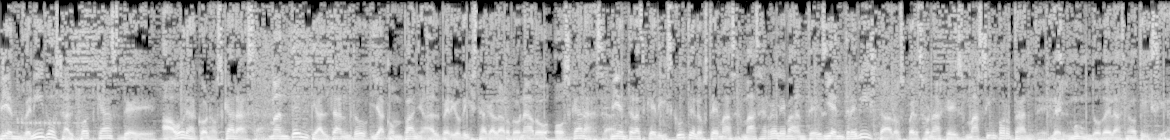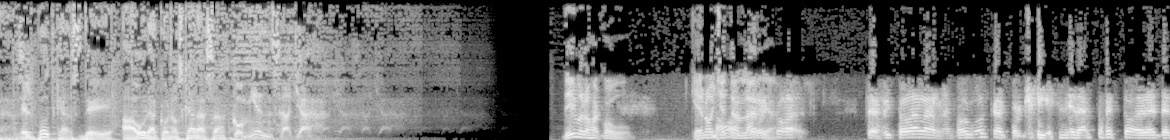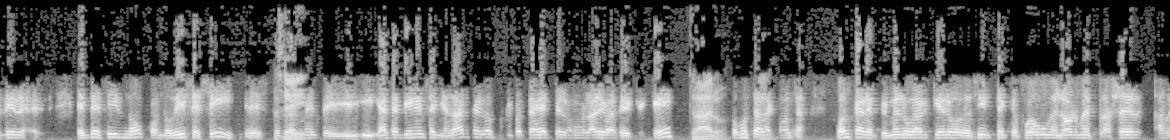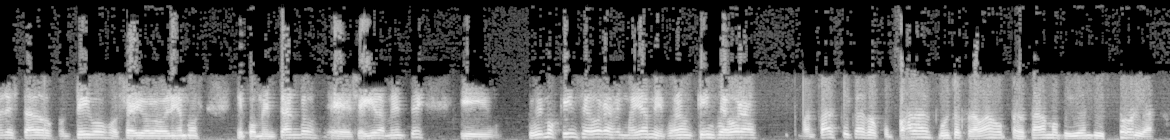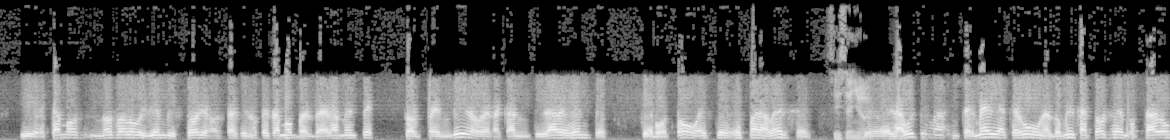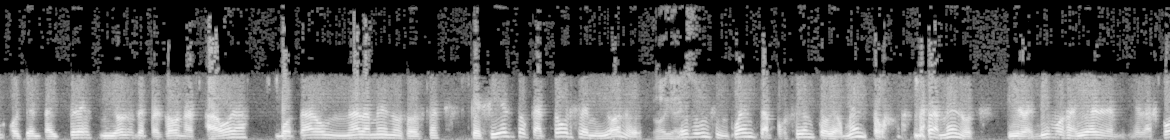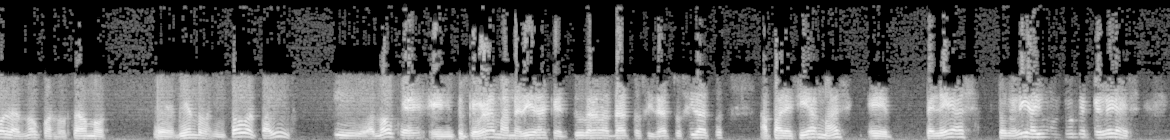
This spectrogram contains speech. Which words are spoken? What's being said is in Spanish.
Bienvenidos al podcast de Ahora con Oscar Aza. Mantente al tanto y acompaña al periodista galardonado Oscar Aza mientras que discute los temas más relevantes y entrevista a los personajes más importantes del mundo de las noticias. El podcast de Ahora con Oscar Aza comienza ya. Dímelo, Jacobo. ¿Qué noche No, tan te larga? doy toda- Te doy toda la razón, Oscar, porque acto es todo, es decir, es decir no cuando dice sí, es Sí. totalmente, y, y hace bien en señalártelo, porque otra gente lo va a hablar y va a decir que qué, Claro. ¿cómo está la cosa? Oscar, en primer lugar quiero decirte que fue un enorme placer haber estado contigo, José y yo lo veníamos eh, comentando eh, seguidamente, y tuvimos 15 horas en Miami, fueron 15 horas fantásticas, ocupadas, mucho trabajo, pero estábamos viviendo historia y estamos no solo viviendo historia, Oscar, sino que estamos verdaderamente sorprendidos de la cantidad de gente que votó, es que es para verse. Sí, señor. Eh, la última intermedia que hubo en el 2014 votaron 83 millones de personas, ahora votaron nada menos, Oscar, que 114 millones Oiga, es un 50% de aumento, nada menos. Y las vimos ayer en, las colas, ¿no? Cuando estábamos eh, viendo en todo el país. Y no que en tu programa, a medida que tú dabas datos y datos y datos, aparecían más eh, peleas. Todavía hay un montón de peleas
